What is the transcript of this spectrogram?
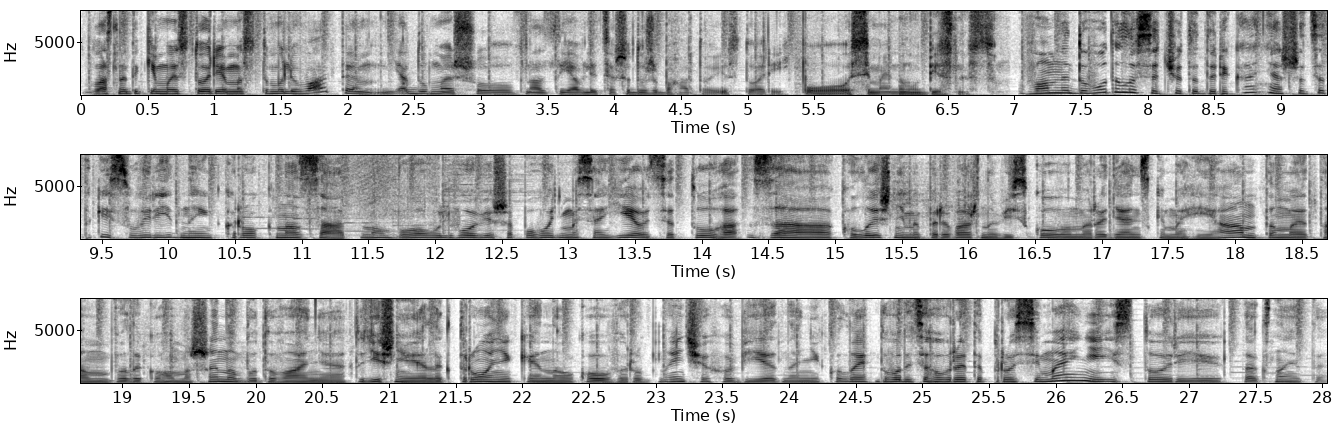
власне такими історіями стимулювати. Я думаю, що в нас з'являться ще дуже багато історій по сімейному бізнесу. Вам не доводилося чути дорікання, що це такий своєрідний крок назад. Ну бо у Львові ще погодьмося, є оця туга за колишніми, переважно військовими радянськими гігантами, там великого машинобудування, тодішньої електроніки, науково-виробничих об'єднань. Коли доводиться говорити про сімейні історії, так знаєте,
